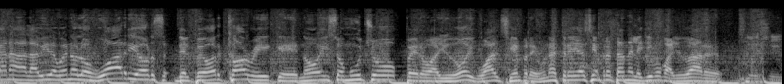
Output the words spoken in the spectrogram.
Ganas a la vida. Bueno, los Warriors del peor Curry, que no hizo mucho, pero ayudó igual siempre. Una estrella siempre está en el equipo para ayudar. Sí, sí.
